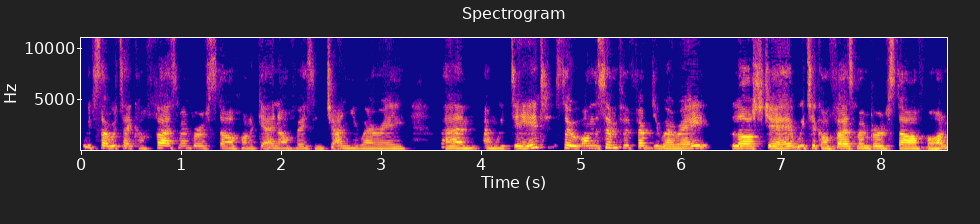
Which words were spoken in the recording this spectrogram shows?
We decided we'd take our first member of staff on a get in office in January, um, and we did. So on the seventh of February, last year we took our first member of staff on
